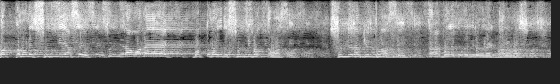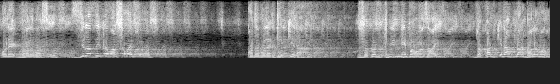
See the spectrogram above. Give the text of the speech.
বর্তমানে সুন্নি আছে, সুন্নিরা অনেক, বর্তমানে কিন্তু সুন্নি বক্তাও আছে। সুন্নিরা কিন্তু আছে। তারা বলে, নবীর অনেক ভালোবাসি অনেক ভালোবাসি। জিলাপি খাওয়ার সবাই ভালোবাসে। কথা বলেন ঠিক কিনা? যখন ফিরনি পাওয়া যায়, যখন কিনা আপনার ভালো মন্দ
